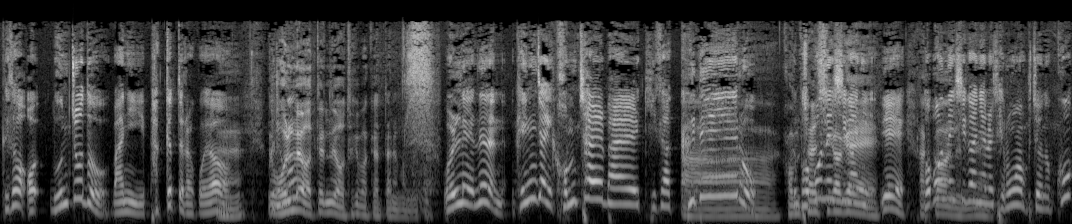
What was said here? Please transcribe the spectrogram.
그래서 어, 논조도 많이 바뀌었더라고요. 네. 원래 어땠는데 어떻게 바뀌었다는 겁니까? 원래는 굉장히 검찰발 기사 그대로 아, 그 검찰 법원의 시간이 예 법원의. 시간이라는 제목만 붙여놓고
